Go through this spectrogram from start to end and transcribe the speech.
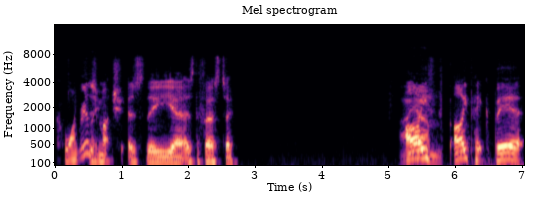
quite Really? as much as the uh, as the first two. I, I um, I pick beer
